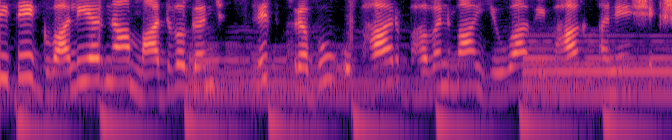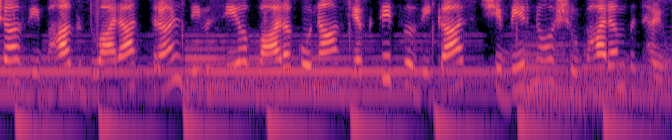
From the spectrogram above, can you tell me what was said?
રીતે ગ્વાલિયરના માધવગંજ સ્થિત પ્રભુ ઉપહાર ભવનમાં યુવા વિભાગ અને શિક્ષા વિભાગ દ્વારા ત્રણ દિવસીય બાળકોના વ્યક્તિત્વ વિકાસ શિબિરનો શુભારંભ થયો.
